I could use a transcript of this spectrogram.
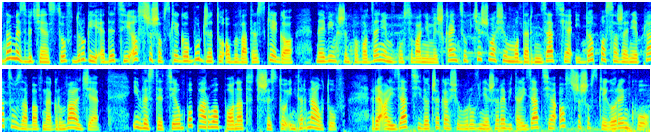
Poznamy zwycięzców drugiej edycji Ostrzeszowskiego Budżetu Obywatelskiego. Największym powodzeniem w głosowaniu mieszkańców cieszyła się modernizacja i doposażenie placu zabaw na Grunwaldzie. Inwestycję poparło ponad 300 internautów. Realizacji doczeka się również rewitalizacja Ostrzeszowskiego Rynku.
